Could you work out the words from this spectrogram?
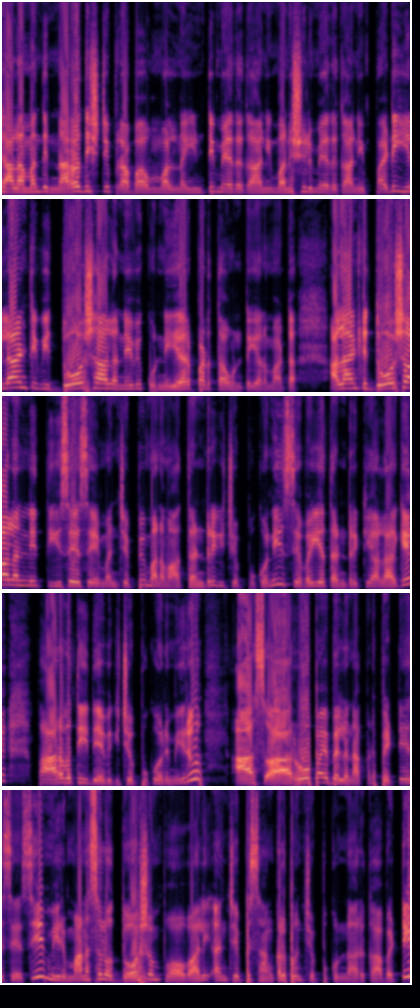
చాలామంది నరదిష్టి ప్రభావం వలన ఇంటి మీద కానీ మనుషుల మీద కానీ పడి ఇలాంటివి దోషాలు అనేవి కొన్ని ఏర్పడతా ఉంటాయి అన్నమాట. అలాంటి దోషాలన్నీ తీసేసేయమని చెప్పి మనం ఆ తండ్రికి చెప్పుకొని శివయ్య తండ్రికి అలాగే పార్వతీదేవికి చెప్పుకొని మీరు ఆ రూపాయి బిళ్ళను అక్కడ పెట్టేసేసి మీరు మనసులో దోషం పోవాలి అని చెప్పి సంకల్పం చెప్పుకున్నారు కాబట్టి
